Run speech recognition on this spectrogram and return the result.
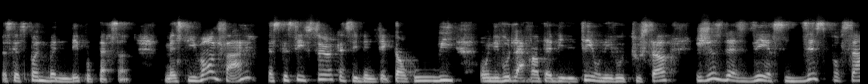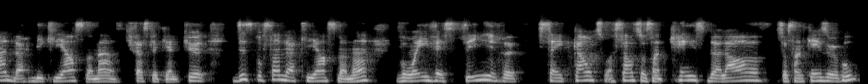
parce que c'est pas une bonne idée pour personne. Mais s'ils vont le faire, parce que c'est sûr que c'est bénéfique. Donc, oui, au niveau de la rentabilité, au niveau de tout ça, juste de se dire si 10% de leurs clients en ce moment, qu'ils fassent le calcul, 10% de leurs clients en ce moment vont investir 50, 60, 75 dollars, 75 euros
